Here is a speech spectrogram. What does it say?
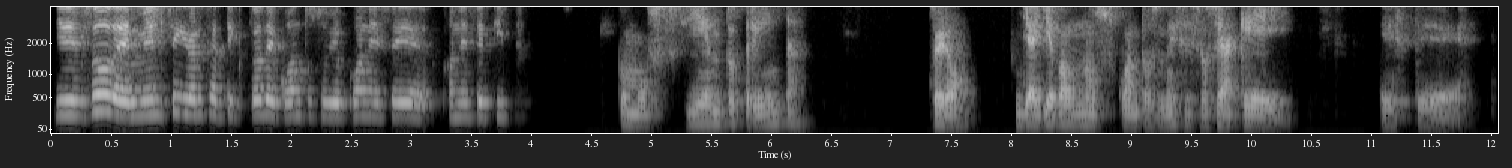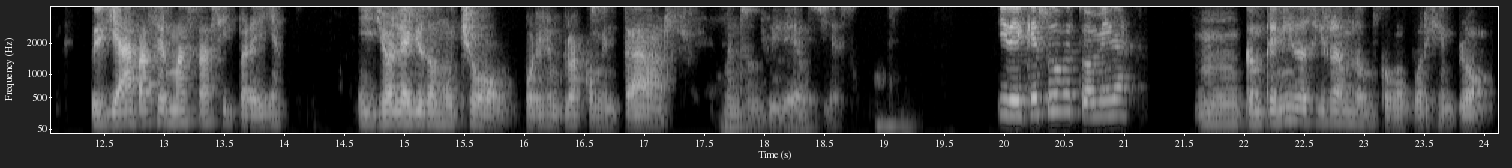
Y eso de mil seguidores a TikTok, ¿de cuánto subió con ese, con ese tip? Como 130, pero ya lleva unos cuantos meses, o sea que, este, pues ya va a ser más fácil para ella. Y yo le ayudo mucho, por ejemplo, a comentar en sus videos y eso. ¿Y de qué sube tu amiga? Mm, contenido así random, como por ejemplo,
